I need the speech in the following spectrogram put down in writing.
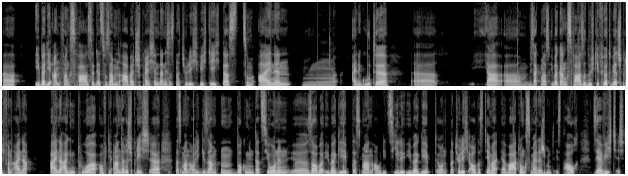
äh, über die Anfangsphase der Zusammenarbeit sprechen, dann ist es natürlich wichtig, dass zum einen mh, hm, eine gute äh, ja, äh, wie sagt man das, Übergangsphase durchgeführt wird, sprich von einer eine Agentur auf die andere, sprich, äh, dass man auch die gesamten Dokumentationen äh, sauber übergibt, dass man auch die Ziele übergibt. Und natürlich auch das Thema Erwartungsmanagement ist auch sehr wichtig,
